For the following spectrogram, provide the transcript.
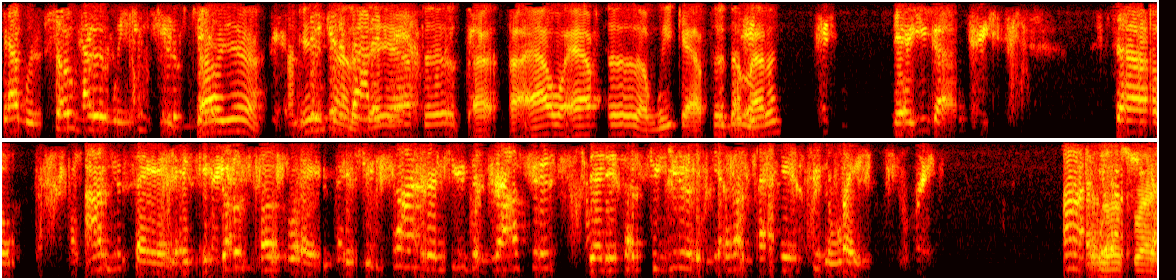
that was so good when you did Oh yeah. I'm thinking Anytime, a about it day after, a, a hour after, a week after, doesn't matter. There you go. So I'm just saying, it, it goes both ways. If she's tired and she's exhausted, then it's up to you to get her back into the race. All right, what That's right.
